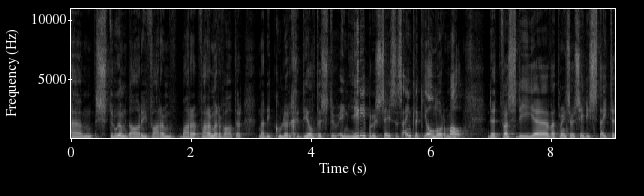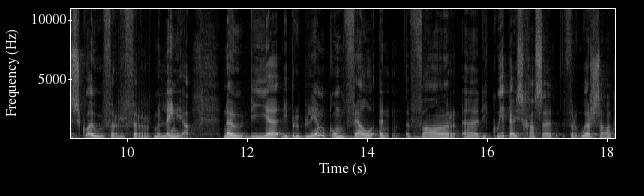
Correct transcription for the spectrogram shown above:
um stroom daardie warm war, warmer water na die koeler gedeeltes toe. En hierdie proses is eintlik heel normaal. Dit was die uh, wat mense sou sê die status quo vir vir millennia. Nou die eh, die probleem kom wel in waar uh die kweekhuisgasse veroorsaak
